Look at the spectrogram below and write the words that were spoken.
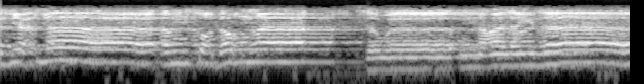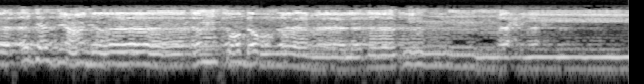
أجزعنا أم صبرنا؟ سواء علينا أجزعنا أم صبرنا ما لنا من محيص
